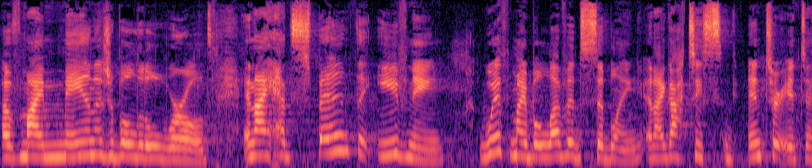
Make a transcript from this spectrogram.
of my manageable little world. And I had spent the evening with my beloved sibling, and I got to enter into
